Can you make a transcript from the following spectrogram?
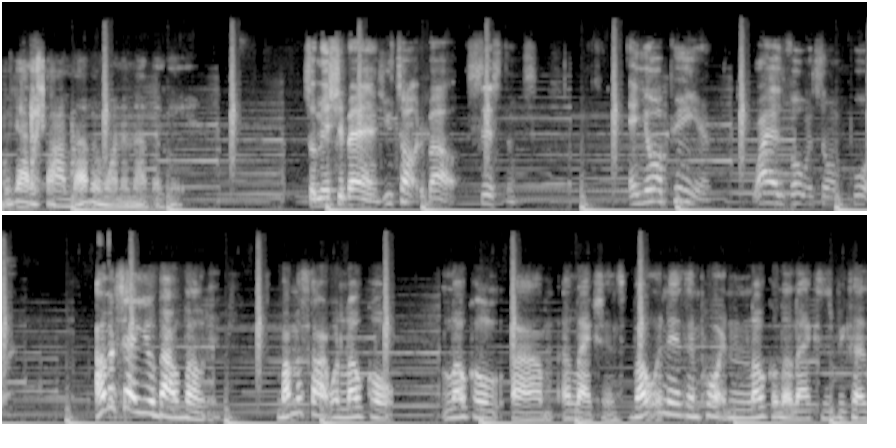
We got to start loving one another again. So, Miss Shabazz, you talked about systems in your opinion, why is voting so important? I'm gonna tell you about voting. I'm gonna start with local local um, elections. Voting is important in local elections because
